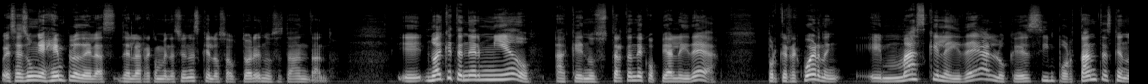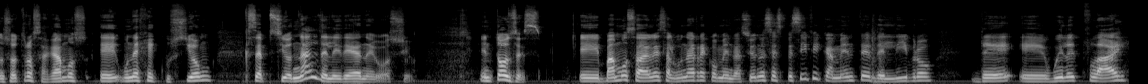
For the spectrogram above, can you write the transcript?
pues es un ejemplo de las, de las recomendaciones que los autores nos estaban dando. Eh, no hay que tener miedo a que nos traten de copiar la idea, porque recuerden, eh, más que la idea, lo que es importante es que nosotros hagamos una ejecución excepcional de la idea de negocio. Entonces, eh, vamos a darles algunas recomendaciones específicamente del libro de eh, Will It Fly,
